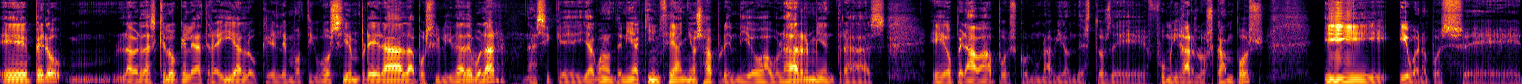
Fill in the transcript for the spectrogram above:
Eh, pero mm, la verdad es que lo que le atraía, lo que le motivó siempre era la posibilidad de volar. Así que ya cuando tenía 15 años aprendió a volar mientras eh, operaba pues con un avión de estos de fumigar los campos. Y, bueno, pues eh,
